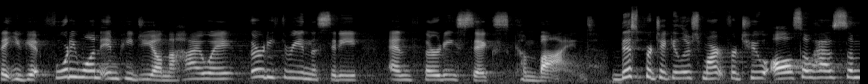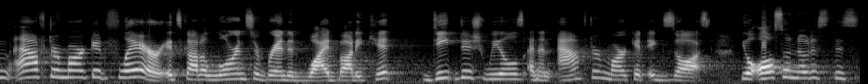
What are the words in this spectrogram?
that you get 41 mpg on the highway, 33 in the city, and 36 combined. This particular Smart Fortwo also has some aftermarket flair. It's got a Lorinser branded wide body kit, deep dish wheels, and an aftermarket exhaust. You'll also notice this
